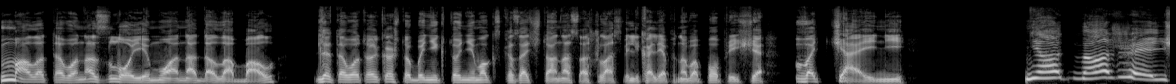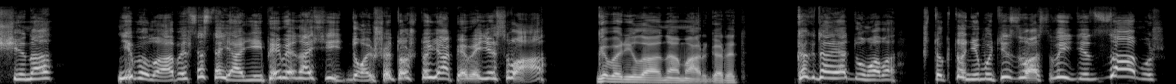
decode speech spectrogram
Мало того, на зло ему она дала бал, для того только, чтобы никто не мог сказать, что она сошла с великолепного поприща в отчаянии. «Ни одна женщина не была бы в состоянии переносить дольше то, что я перенесла», — говорила она Маргарет. «Когда я думала, что кто-нибудь из вас выйдет замуж?»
